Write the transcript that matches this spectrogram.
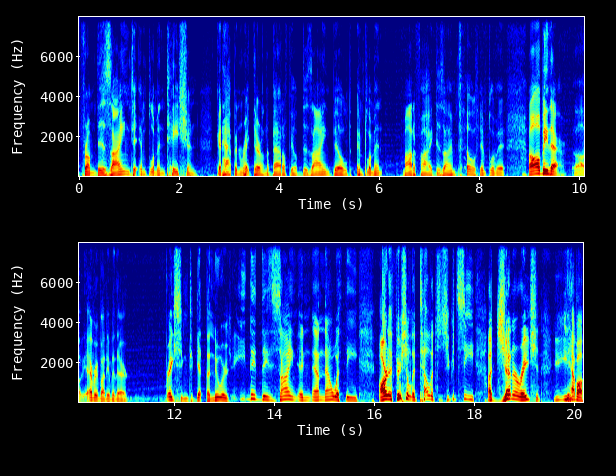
from design to implementation could happen right there on the battlefield. Design build implement modify design build implement. All be there. All, everybody be there racing to get the newer the design. And, and now with the artificial intelligence you could see a generation. You, you have a,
